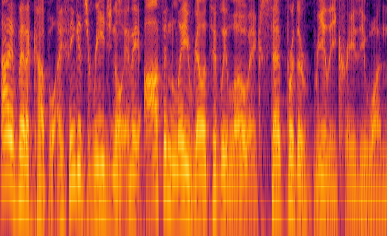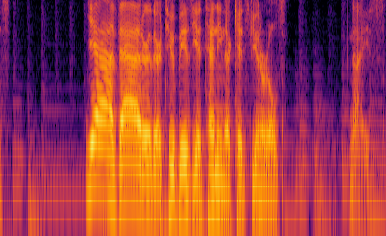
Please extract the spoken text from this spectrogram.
I've met a couple, I think it's regional and they often lay relatively low except for the really crazy ones. Yeah, that or they're too busy attending their kids' funerals. Nice.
